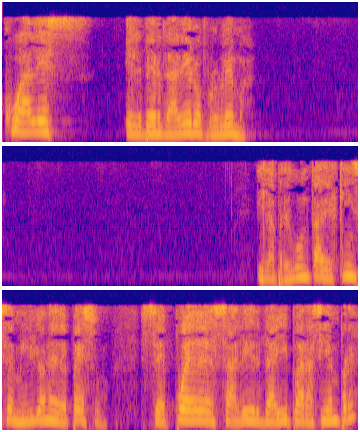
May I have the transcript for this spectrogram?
¿Cuál es el verdadero problema? Y la pregunta de 15 millones de pesos, ¿se puede salir de ahí para siempre?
